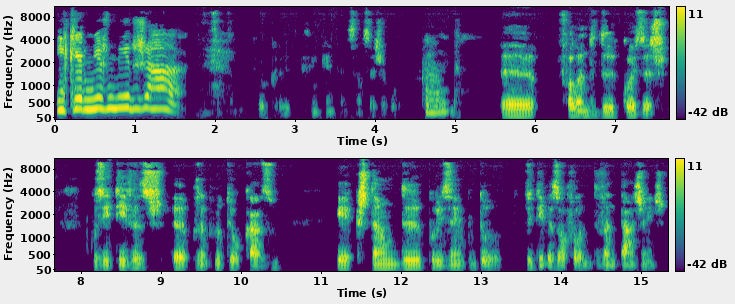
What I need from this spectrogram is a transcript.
e quero mesmo ir já. Exatamente, eu acredito assim que a intenção seja boa. Pronto. Uh, falando de coisas positivas, uh, por exemplo, no teu caso, é a questão de, por exemplo, de positivas, ou falando de vantagens,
